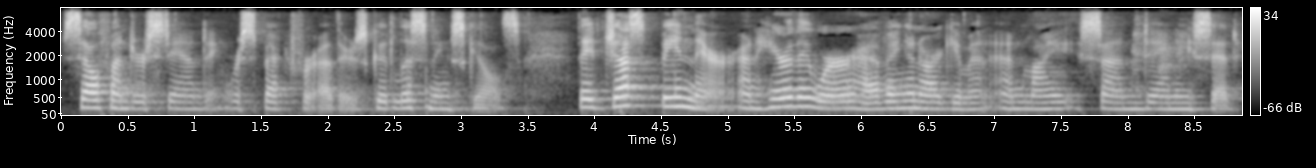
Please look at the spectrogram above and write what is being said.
self understanding, respect for others, good listening skills. They'd just been there, and here they were having an argument, and my son, Danny, said,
